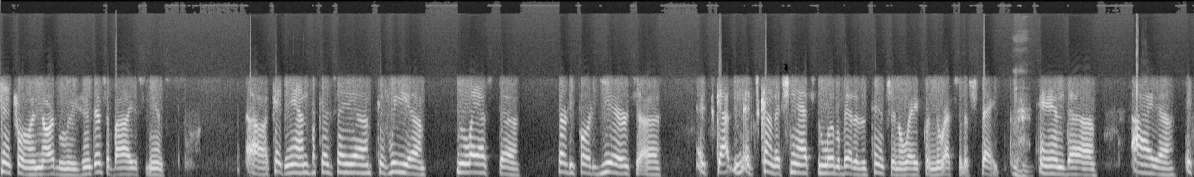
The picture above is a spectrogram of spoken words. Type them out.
central and northern Louisiana. There's a bias against uh, KDN because they because uh, we uh, in the last uh, 30 40 years. Uh, it's gotten it's kind of snatched a little bit of attention away from the rest of the state, mm-hmm. and uh, I uh, it's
